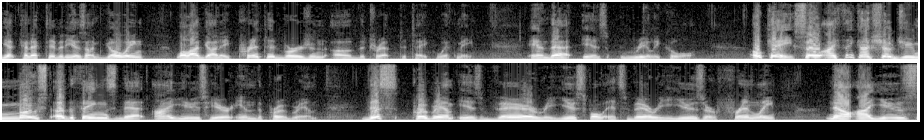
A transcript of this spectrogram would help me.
get connectivity as I'm going, well, I've got a printed version of the trip to take with me. And that is really cool. Okay, so I think I've showed you most of the things that I use here in the program. This program is very useful. It's very user friendly. Now I use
